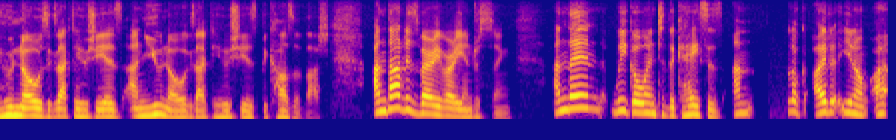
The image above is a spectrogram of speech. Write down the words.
who knows exactly who she is, and you know exactly who she is because of that, and that is very very interesting. And then we go into the cases, and look, I you know I,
